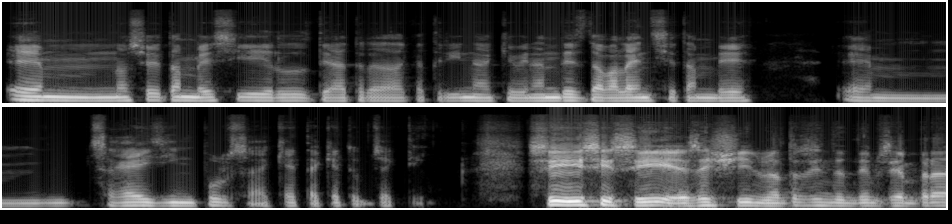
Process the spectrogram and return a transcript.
Eh, no sé també si el Teatre de Caterina, que venen des de València també, segueix i impulsa aquest, aquest objectiu. Sí, sí, sí, és així. Nosaltres intentem sempre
